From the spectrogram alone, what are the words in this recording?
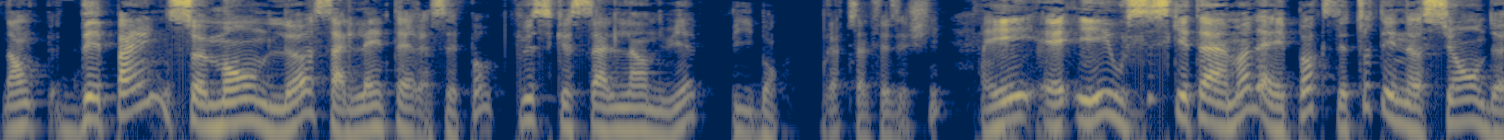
Donc, dépeindre ce monde-là, ça l'intéressait pas, puisque ça l'ennuyait, puis bon, bref, ça le faisait chier. Et, et, et, aussi, ce qui était à la mode à l'époque, c'était toutes les notions de...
